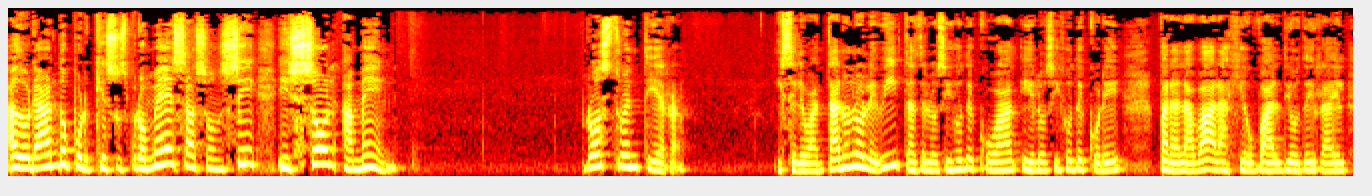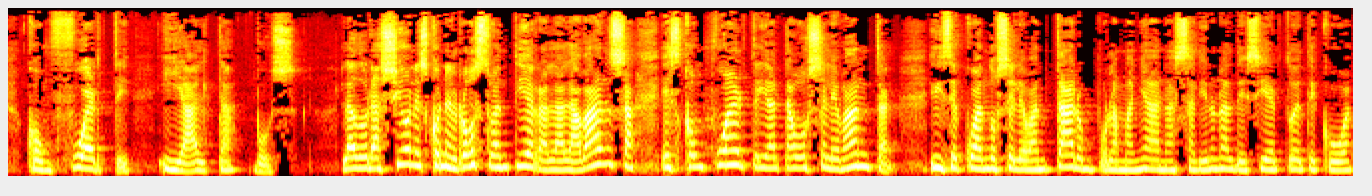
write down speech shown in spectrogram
Adorando porque sus promesas son sí y son amén. Rostro en tierra. Y se levantaron los levitas de los hijos de Coad y de los hijos de Coré para alabar a Jehová, el Dios de Israel, con fuerte y alta voz. La adoración es con el rostro en tierra, la alabanza es con fuerte y alta voz se levantan. Y dice, cuando se levantaron por la mañana, salieron al desierto de Tecoa,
